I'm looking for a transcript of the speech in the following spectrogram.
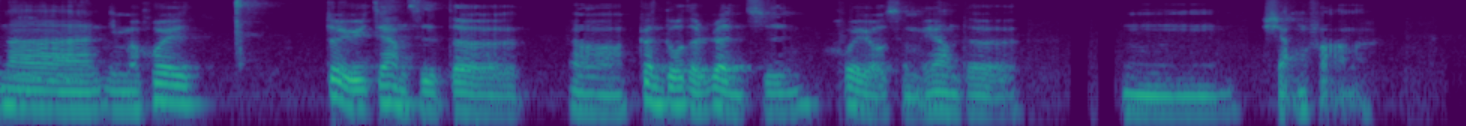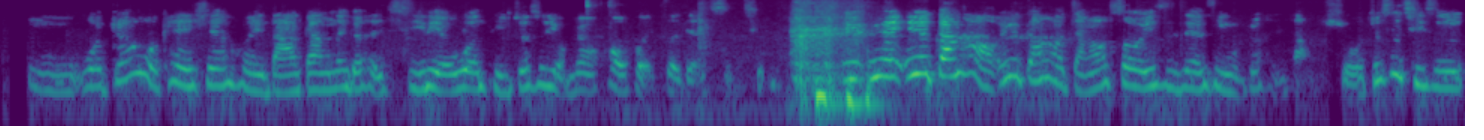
那你们会对于这样子的呃更多的认知，会有什么样的嗯想法吗？嗯，我觉得我可以先回答刚刚那个很犀利的问题，就是有没有后悔这件事情。因为因为因为刚好因为刚好讲到兽医师这件事情，我就很想说，就是其实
